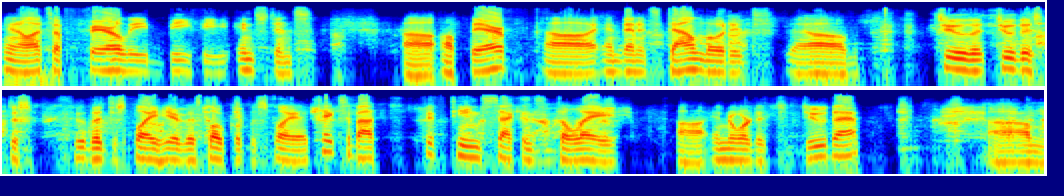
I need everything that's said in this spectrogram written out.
you know, that's a fairly beefy instance uh, up there, uh, and then it's downloaded um, to the to this dis- to the display here, this local display. It takes about 15 seconds delay uh, in order to do that. Um,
